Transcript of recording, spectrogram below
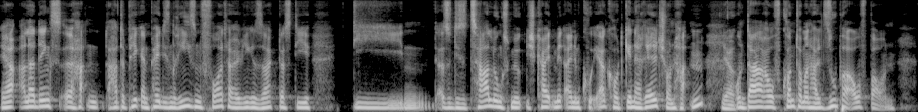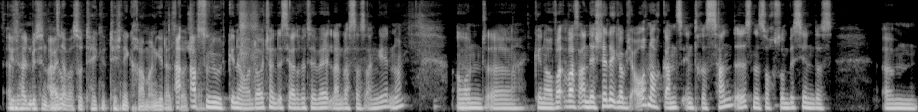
Ja, allerdings äh, hatten, hatte Pick and Pay diesen riesen Vorteil, wie gesagt, dass die die, also diese Zahlungsmöglichkeit mit einem QR-Code generell schon hatten. Ja. Und darauf konnte man halt super aufbauen. Die sind halt ein bisschen also, weiter, was so Techn Technikkram angeht als Deutschland. Absolut, genau. Deutschland ist ja dritte Weltland, was das angeht. Ne? Und äh, genau, was, was, an der Stelle, glaube ich, auch noch ganz interessant ist, und das ist auch so ein bisschen das ähm,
